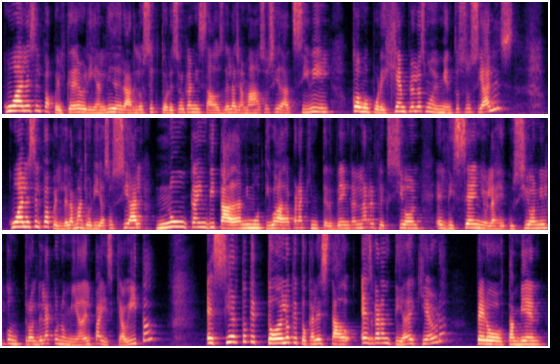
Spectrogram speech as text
¿cuál es el papel que deberían liderar los sectores organizados de la llamada sociedad civil, como por ejemplo los movimientos sociales? ¿Cuál es el papel de la mayoría social nunca invitada ni motivada para que intervenga en la reflexión, el diseño, la ejecución y el control de la economía del país que habita? Es cierto que todo lo que toca al Estado es garantía de quiebra, pero también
